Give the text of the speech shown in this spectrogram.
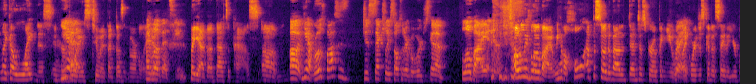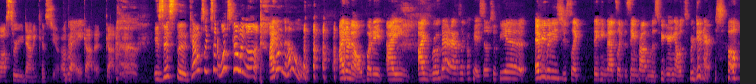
like a lightness in her Yeah. voice to it that doesn't normally. I yeah. love that scene. But yeah, that that's a pass. Um, Uh, yeah, Rose Boss is just sexually assaulted her, but we're just gonna blow by it. just totally blow by it. We have a whole episode about a dentist groping you, but Right. like we're just gonna say that your boss threw you down and kissed you. Okay, Right. got it, got it, got it. Is this the counseling center? What's going on? I don't know. I don't know, but it. I I wrote that. And I was like, okay, so Sophia. Everybody's just like thinking that's like the same problem as figuring out what's for dinner. So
